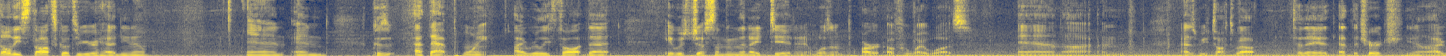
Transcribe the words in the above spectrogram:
all these thoughts go through your head, you know, and and because at that point, I really thought that it was just something that I did and it wasn't a part of who I was. And uh, and as we talked about today at, at the church, you know, I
